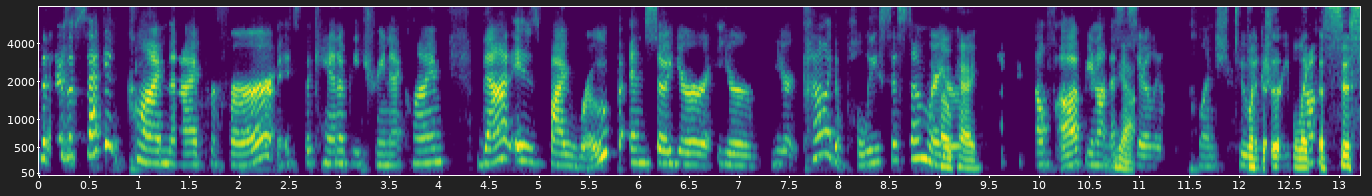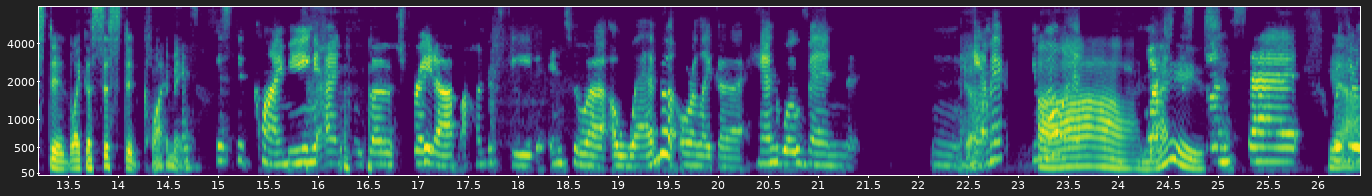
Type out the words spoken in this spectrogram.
there's a second climb that I prefer. It's the canopy tree net climb. That is by rope, and so you're you're you're kind of like a pulley system where you're Okay. yourself up. You're not Yeah. necessarily clenched to Like, a tree. like assisted, like assisted climbing. assisted climbing, and you go straight up 100 feet into a, a web or like a hand woven mm, Yeah. hammock. You will, Ah, and watch the nice. sunset with your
